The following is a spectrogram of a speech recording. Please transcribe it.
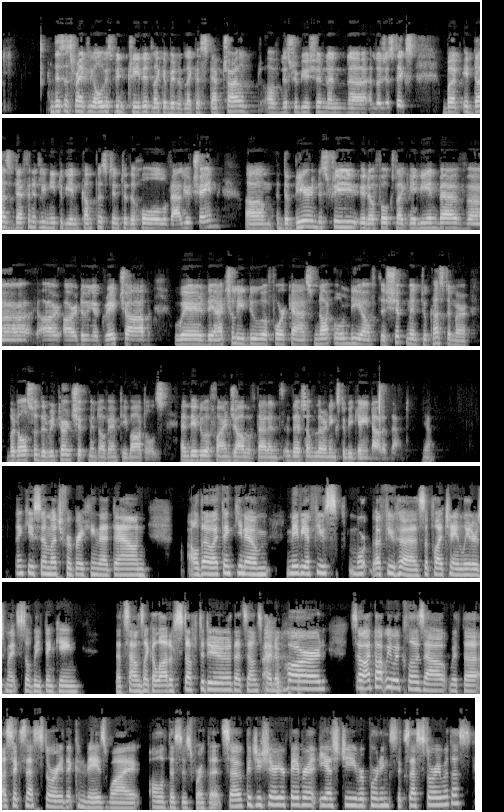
this has frankly always been treated like a bit of like a stepchild of distribution and uh, logistics, but it does definitely need to be encompassed into the whole value chain. Um, the beer industry, you know, folks like AB InBev uh, are are doing a great job where they actually do a forecast not only of the shipment to customer but also the return shipment of empty bottles, and they do a fine job of that. And there's some learnings to be gained out of that. Yeah. Thank you so much for breaking that down. Although I think, you know, maybe a few more, a few uh, supply chain leaders might still be thinking, that sounds like a lot of stuff to do. That sounds kind of hard. so I thought we would close out with a, a, success story that conveys why all of this is worth it. So could you share your favorite ESG reporting success story with us?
